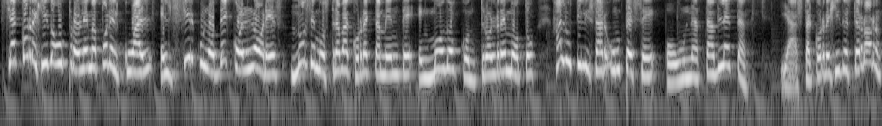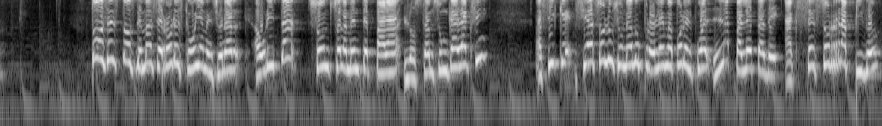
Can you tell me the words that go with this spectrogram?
se ha corregido un problema por el cual el círculo de colores no se mostraba correctamente en modo control remoto al utilizar un PC o una tableta. Ya está corregido este error. Todos estos demás errores que voy a mencionar ahorita son solamente para los Samsung Galaxy Así que se ha solucionado un problema por el cual la paleta de acceso rápido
